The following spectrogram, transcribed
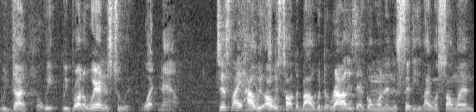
we've done. We we brought awareness to it. what now? Just like how we know what I'm always talked about with the rallies that go on in the city, like when someone,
